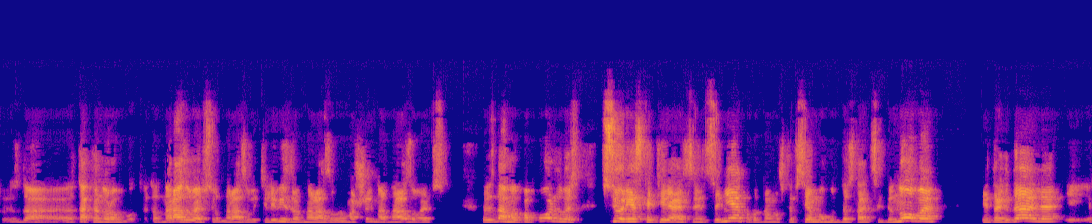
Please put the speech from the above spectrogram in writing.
То есть, да, так оно работает. Одноразовое все. Одноразовый телевизор, одноразовая машина, одноразовое все. То есть, да, мы попользовались, все резко теряет своей цене, потому что все могут достать себе новое и так далее. И,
